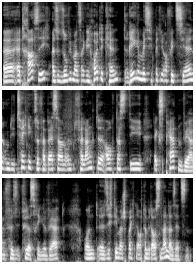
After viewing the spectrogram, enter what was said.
Äh, er traf sich, also so wie man es eigentlich heute kennt, regelmäßig mit den Offiziellen, um die Technik zu verbessern und verlangte auch, dass die Experten werden für, für das Regelwerk und äh, sich dementsprechend auch damit auseinandersetzen.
